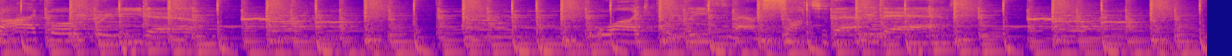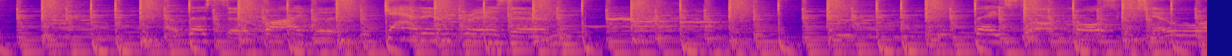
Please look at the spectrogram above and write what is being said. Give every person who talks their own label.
Speaker 1: for freedom. White policemen shot them dead. The survivors get in prison. Based on laws which no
